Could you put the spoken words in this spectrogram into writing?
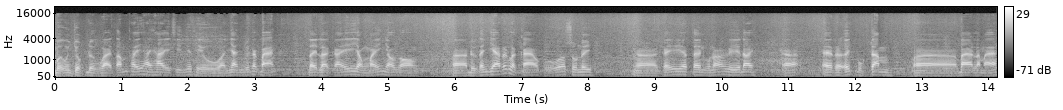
mượn mình chụp được vài tấm thấy hay hay xin giới thiệu nhanh với các bạn. Đây là cái dòng máy nhỏ gọn à, được đánh giá rất là cao của Sony. À, cái tên của nó ghi ở đây. À, RX 100 à, 3 la mã.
